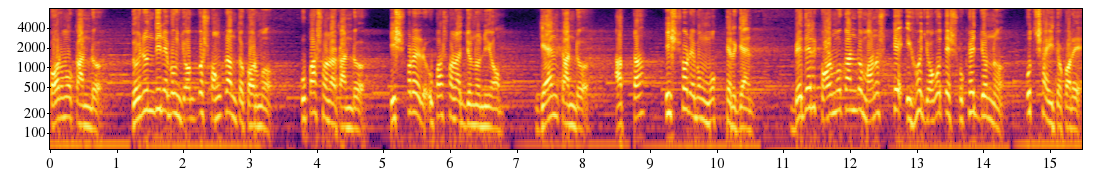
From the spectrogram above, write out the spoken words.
কর্মকাণ্ড, দৈনন্দিন এবং যজ্ঞ সংক্রান্ত কর্ম, উপাসনা কাণ্ড, ঈশ্বরের উপাসনার জন্য নিয়ম জ্ঞান কাণ্ড আত্মা, ঈশ্বর এবং মোক্ষের জ্ঞান। বেদের কর্মকাণ্ড মানুষকে ইহ জগতে সুখের জন্য উৎসাহিত করে।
